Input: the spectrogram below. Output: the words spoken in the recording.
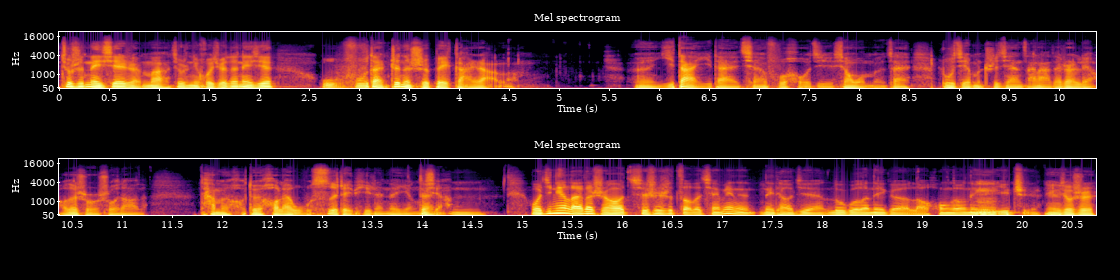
就是那些人嘛，就是你会觉得那些武夫，但真的是被感染了。嗯，一代一代前赴后继，像我们在录节目之前，咱俩在这聊的时候说到的，他们对后来五四这批人的影响。嗯。我今天来的时候，其实是走到前面的那条街，路过了那个老红楼那个遗址，那个就是《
